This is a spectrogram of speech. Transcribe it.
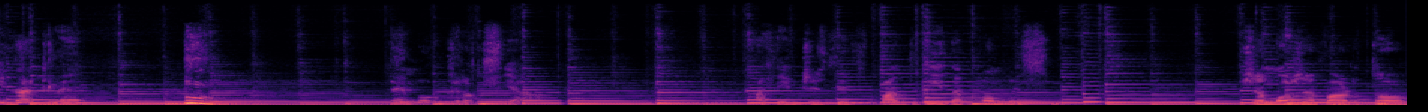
I nagle BUM! Demokracja. Ateńczycy wpadli na pomysł, że może warto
